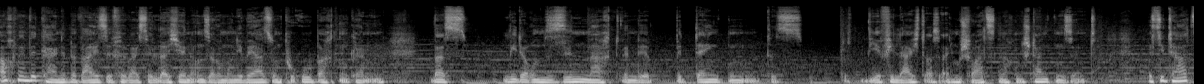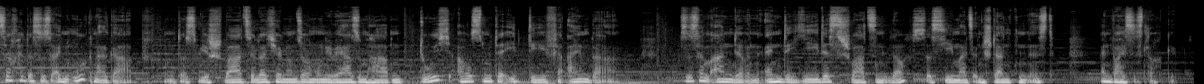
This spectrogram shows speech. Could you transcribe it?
Auch wenn wir keine Beweise für weiße Löcher in unserem Universum beobachten können, was wiederum Sinn macht, wenn wir bedenken, dass wir vielleicht aus einem schwarzen Loch entstanden sind, ist die Tatsache, dass es einen Urknall gab und dass wir schwarze Löcher in unserem Universum haben, durchaus mit der Idee vereinbar, dass es am anderen Ende jedes schwarzen Lochs, das jemals entstanden ist, ein weißes Loch gibt.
